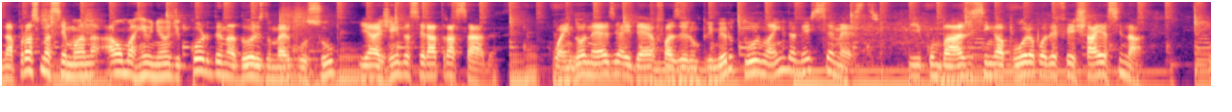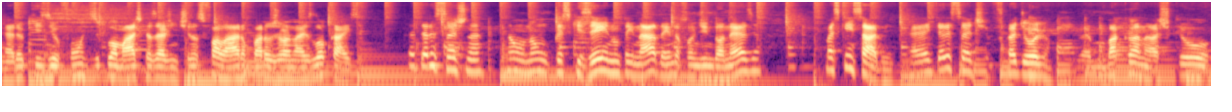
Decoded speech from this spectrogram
na próxima semana há uma reunião de coordenadores do Mercosul e a agenda será traçada. Com a Indonésia, a ideia é fazer um primeiro turno ainda neste semestre e, com base em Singapura, poder fechar e assinar. Era o que fontes diplomáticas argentinas falaram para os jornais locais. É interessante, né? Não, não pesquisei, não tem nada ainda falando de Indonésia, mas quem sabe? É interessante ficar de olho. É bacana. Acho que o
